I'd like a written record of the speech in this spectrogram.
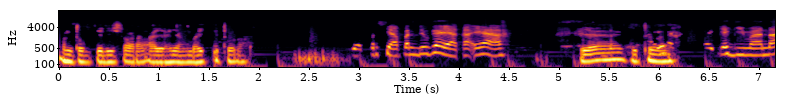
untuk jadi seorang ayah yang baik gitu loh Buat persiapan juga ya kak ya. ya gitulah Baiknya gimana?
